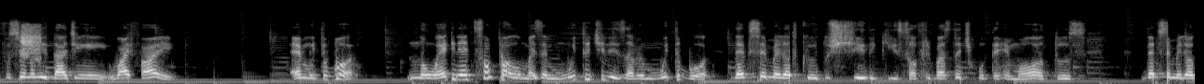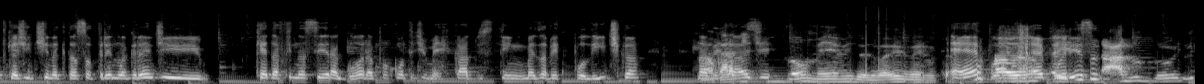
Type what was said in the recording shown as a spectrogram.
funcionalidade em Wi-Fi é muito boa. Não é que nem a de São Paulo, mas é muito utilizável, muito boa. Deve ser melhor do que o do Chile, que sofre bastante com terremotos. Deve ser melhor do que a Argentina, que está sofrendo uma grande queda financeira agora por conta de mercado. Isso tem mais a ver com política. Na Não, cara verdade. pesquisou mesmo, hein, doido? Vai mesmo, cara. É, pô. É por isso. É doido.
